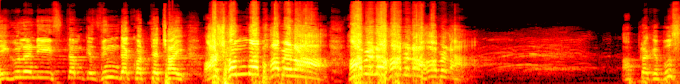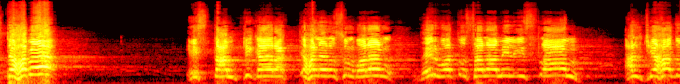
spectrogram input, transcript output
এইগুলো নিয়ে ইসলামকে জিন্দা করতে চাই। অসম্ভব হবে না হবে না হবে না হবে না। বুঝতে হবে। ইসলাম টিকায় রাখতে হলে রসুল বলেন সালামিল ইসলাম, আল জেহাদু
